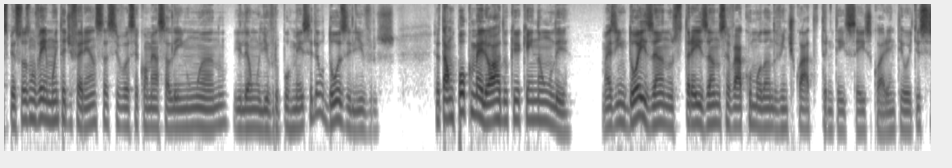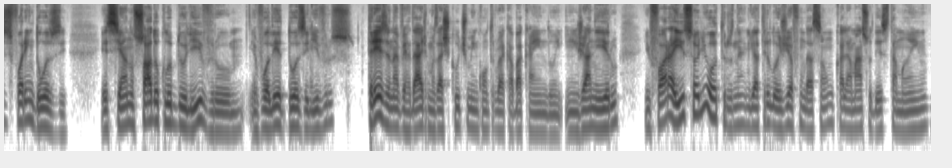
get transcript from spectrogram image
as pessoas não veem muita diferença se você começa a ler em um ano e lê um livro por mês. Você leu 12 livros. Você está um pouco melhor do que quem não lê. Mas em dois anos, três anos, você vai acumulando 24, 36, 48. E se forem 12? Esse ano, só do Clube do Livro, eu vou ler 12 livros. 13, na verdade, mas acho que o último encontro vai acabar caindo em- janeiro. E fora isso, eu li outros, né? Li a trilogia Fundação, um calhamaço desse tamanho.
